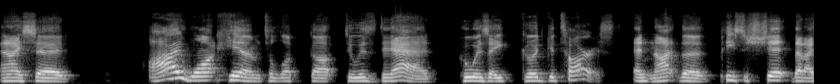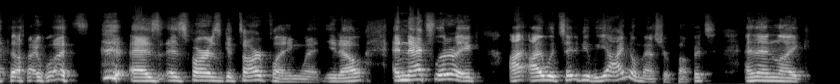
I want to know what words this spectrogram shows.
And I said, I want him to look up to his dad who is a good guitarist and not the piece of shit that I thought I was as as far as guitar playing went, you know? And that's literally I, I would say to people, yeah, I know Master Puppets. And then like,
